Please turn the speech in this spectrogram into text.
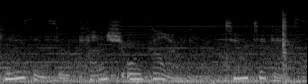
Please insert cash or card. Two tickets.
